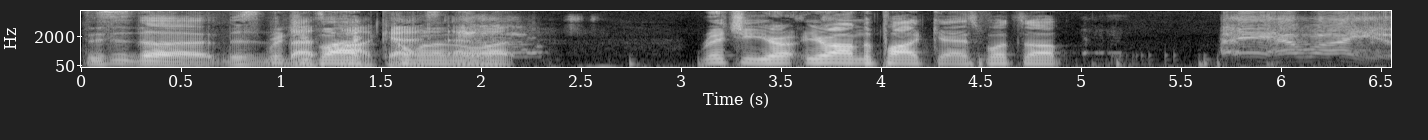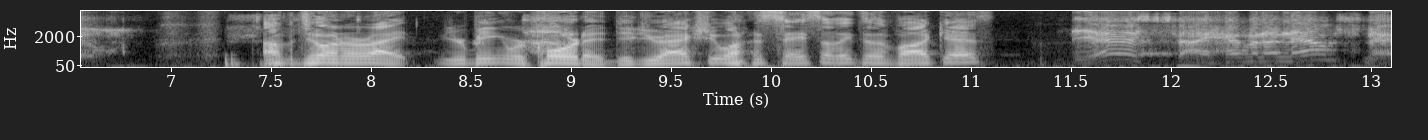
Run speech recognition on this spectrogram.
this is the this is the Richie best Black podcast. coming on the lot. Richie, you're you're on the podcast. What's up? Hey, how are you? I'm doing all right. You're being recorded. Did you actually want to say something to the podcast? Yes, I have an announcement.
